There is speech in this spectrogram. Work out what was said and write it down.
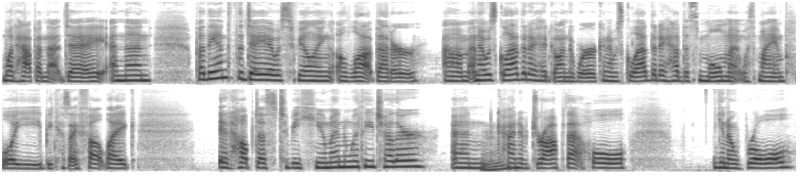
what happened that day. And then by the end of the day, I was feeling a lot better. Um, and I was glad that I had gone to work and I was glad that I had this moment with my employee because I felt like it helped us to be human with each other and kind of drop that whole, you know, role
